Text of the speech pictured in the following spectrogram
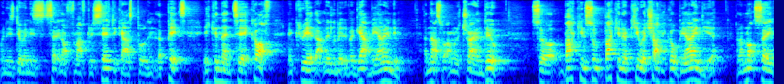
when he's doing his setting off from after his safety car's pulled into the pits. He can then take off and create that little bit of a gap behind him. And that's what I'm going to try and do. So backing, some, backing a queue of traffic up behind you, and I'm not saying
